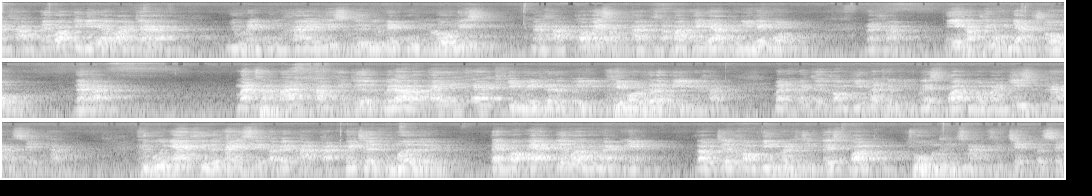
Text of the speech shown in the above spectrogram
นะครับ ไม่ว่า PDL1 จะอยู่ในกลุ่ม high risk หรืออยู่ในกลุ่ม low risk นะครับ ก็ไม่สำคัญสามารถให้ยาตัวนี้ได้หมดนะครับ นี่ครับที่ผมอยากโชว์นะครับ มันสามารถทำให้เกิดเวลาเราให้แค่คีโมเทอราปีคีโมเทอราปีนะครับ มันทำให้เกิดความคิดพัฒนาเรสปอนอยู่ประมาณ 25%ครับ คือพูดง่ายคือให้เสร็จแล้วไปผ่าตัดไม่เจอทูเมอร์เลย แต่พอแอดเดวารูแมปเนี่ย เราเจอคอมพิวเตอร์จิกเรสปอนสูงถึง 37%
